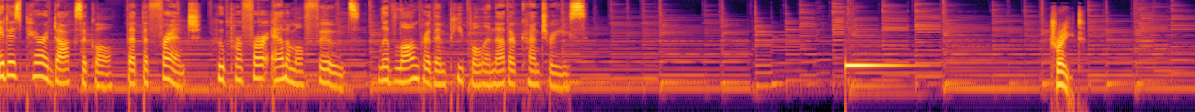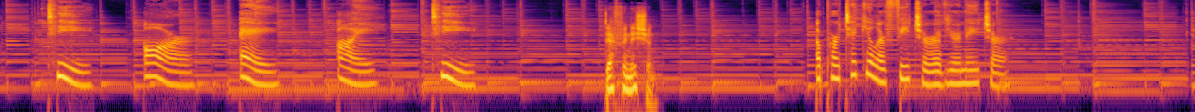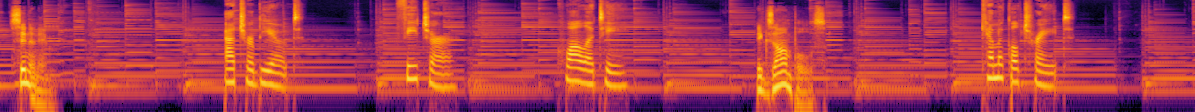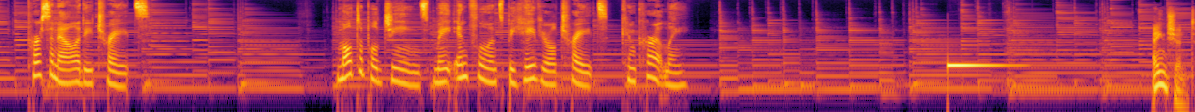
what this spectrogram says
It is paradoxical that the French, who prefer animal foods live longer than people in other countries. Trait. T. R. A. I. T. Definition. A particular feature of your nature. Synonym. Attribute. Feature. Quality. Examples. Chemical trait. Personality traits. Multiple genes may influence behavioral traits concurrently. Ancient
